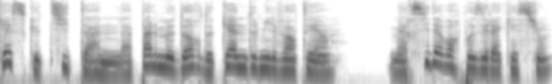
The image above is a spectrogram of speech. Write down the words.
Qu'est-ce que Titane, la palme d'or de Cannes 2021 Merci d'avoir posé la question.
